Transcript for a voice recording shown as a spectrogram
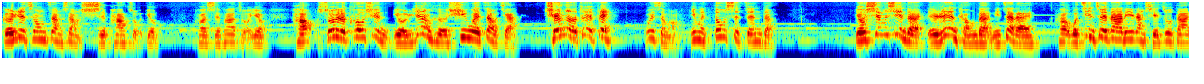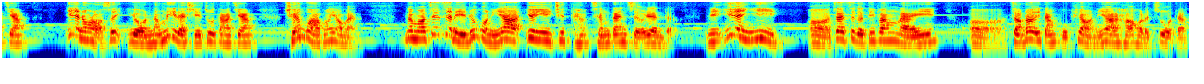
隔日冲账上十趴左右，好，十趴左右。好，所有的扣讯有任何虚伪造假。全额退费，为什么？因为都是真的，有相信的，有认同的，你再来。好，我尽最大力量协助大家。叶龙老师有能力来协助大家，全国好朋友们。那么在这里，如果你要愿意去承承担责任的，你愿意呃在这个地方来呃找到一档股票，你要来好好的做的，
